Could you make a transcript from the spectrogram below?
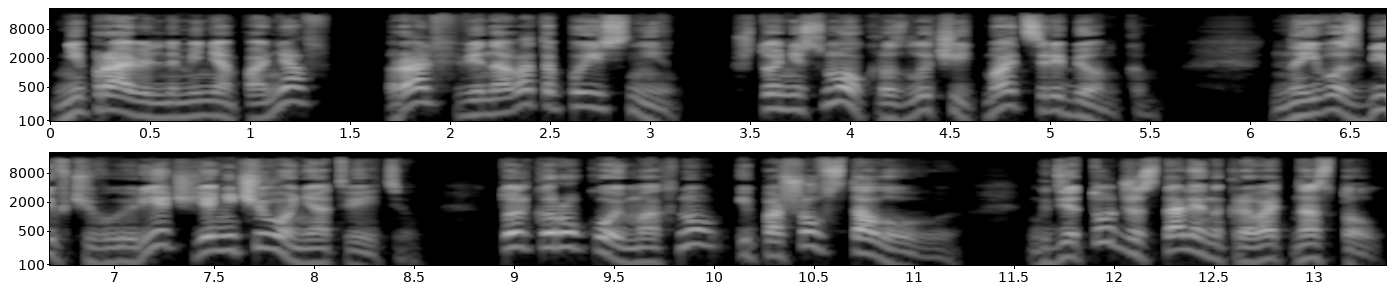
Неправильно меня поняв, Ральф виновато пояснил, что не смог разлучить мать с ребенком. На его сбивчивую речь я ничего не ответил, только рукой махнул и пошел в столовую, где тут же стали накрывать на стол.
